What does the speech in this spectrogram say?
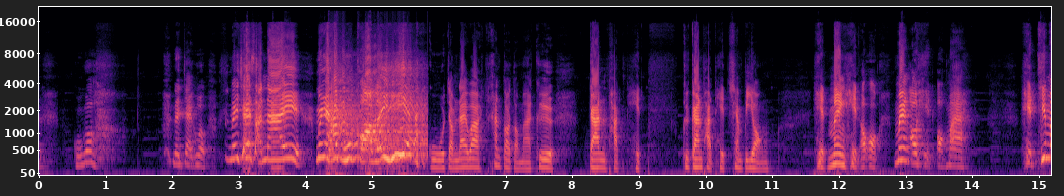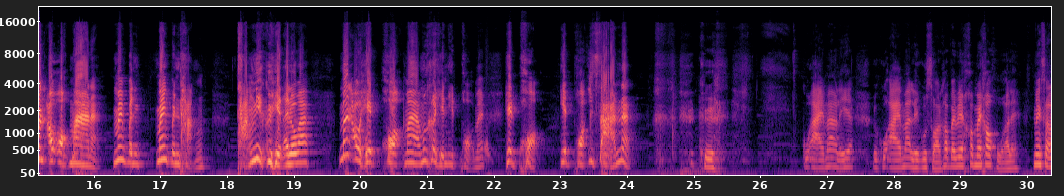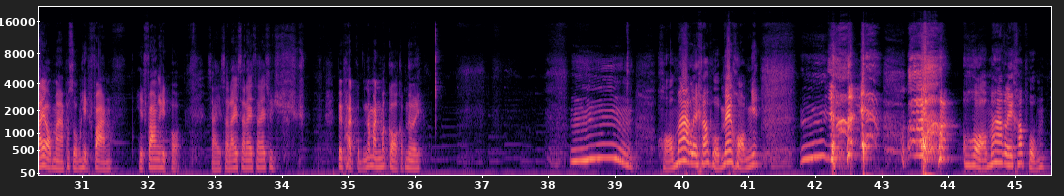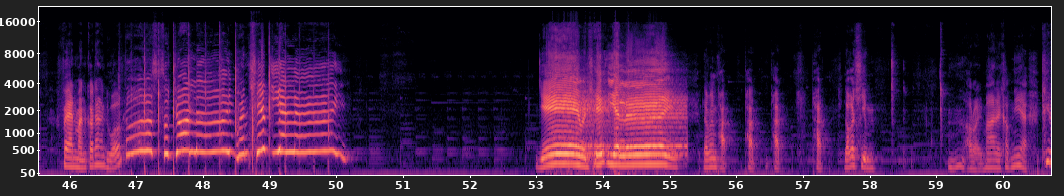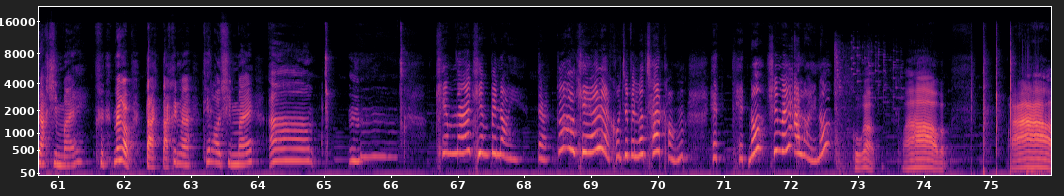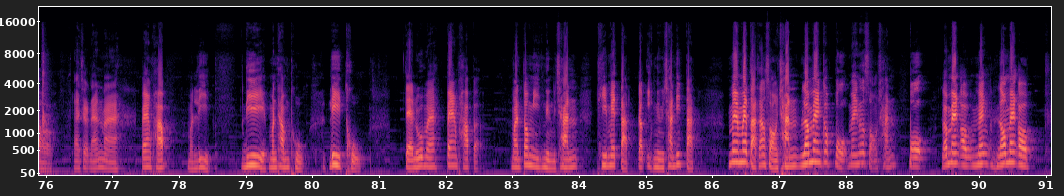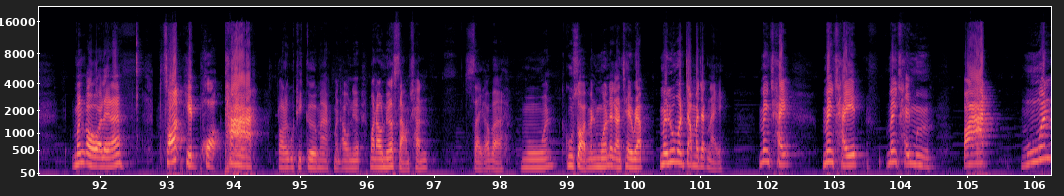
กูก็ในใจกูแบบไม่ใช่สันในไม่ทำหมูกรอบเลยเฮียกูจำได้ว่าขั้นตอนต่อมาคือ การผัดเห็ด คือการผัดเห็ดแชมปิญอง เห็ดแม่งเห็ดเอาออก แม่งเอาเห็ดออกมา เห็ดที่มันเอาออกมาน่ะ แม่งเป็นแม่งเป็นถัง ถังนี่คือเห็ดอะไรรู้ไหมแม่งเอาเห็ดเพาะมามึงเคยเห็นเห็ดเพาะไหมเห็ดเพาะ เห็ดเพาะอีสานน่ะ คือ กูอายมากเลยอะคือกูอายมากเลยกูสอนเข้าไปไม่เข้าไม่เข้าหัวเลยแม่งสไลด์ออกมาผสมเห็ดฟางเห็ดฟางเห็ดเพาะใส่สไลด์สไลด์สไลด์ไปผัดกับน้ำมันมะกอกกับเนย อืม หอมมากเลยครับผมแม่งหอมเงี้ยหอมมากเลยครับผม แฟนมันก็นั่งดูว่าสุดยอดเลย เหมือนเชฟเอียนเลย เย้เหมือนเชฟเอียนเลย แล้วมันผัดผัดผัดผัดแล้วก็ชิมอร่อยมากเลยครับเนี่ย ที่รักชิมไหมแม่งแบบตักตักขึ้นมา ที่เราชิมไหมอ่าเค็มนะเค็มไปหน่อย แต่ก็โอเคแหละคงจะเป็นรสชาติของเห็ดเห็ดเนาะใช่ไหมอร่อยเนาะกูก็แบบว้าวแบบว้าวหลังจากนั้นมาแป้งพับมันรีด ดีมันทำถูกรีดถูก แต่รู้ไหมแป้งพับอะมันต้องมีหนึ่งชั้นที่ไม่ตัดกับอีกหนึ่งชั้นที่ตัด แม่งไม่ตัดทั้งสองชั้น แล้วแม่งก็โปะแม่งทั้งสองชั้น โปะแล้วแม่งเอาแม่งแล้วแม่งเอาแม่งเอาอะไรนะ ซอสเห็ดเผาะทาตอนนั้นกูทิกเกอร์มากมันเอาเนื้อมันเอาเนื้อสามชั้น ใส่เข้าไปม้วน กูสอนมันม้วนด้วยการใช้แรปไม่รู้มันจำมาจากไหน แม่งใช้ แม่งใช้ แม่งใช้มือ ปาด ม้วน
